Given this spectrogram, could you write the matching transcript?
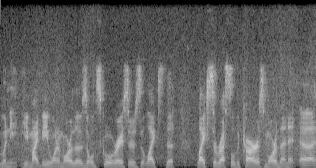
when he, he, might be one of more of those old school racers that likes the likes to wrestle the cars more than it uh,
